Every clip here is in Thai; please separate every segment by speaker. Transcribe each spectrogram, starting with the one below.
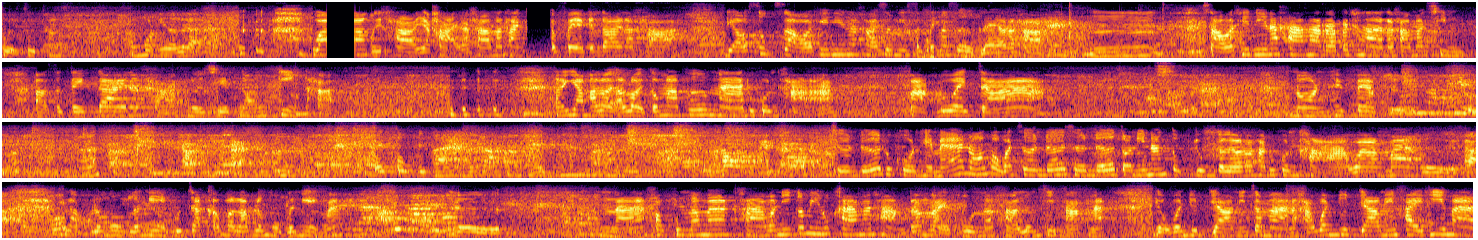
Speaker 1: สวยสุดทั้งทั้งหมดนี้แล้วแหละว่างเลยค่ะ อยากขายนะคะ มาทานกาแฟกันได้นะคะ เดี๋ยวศุกเสาร์อาทิตย์นี้นะคะ จะมีสเต็กมาเสิร์ฟแล้วนะคะอืมเสาร์อาทิตย์นี้นะคะ มารับประทานนะคะ มาชิมสเต็กได้นะคะโดยเชฟน้องกิ่งนะคะแล้วยำอร่อยอร่อยก็มาเพิ่มนะทุกคนขาฝากด้วยจ้า นอนให้แฟบเลย ไปตกเด็กน้อยนะเชิญเด้อทุกคนเห็นไหมน้องบอกว่าเชิญเด้อเชิญเด้อตอนนี้นั่งตกยุงกันแล้วนะคะ ทุกคนขาว่างมากเลยค่ะหลับระงกระเงกรู้จักเขามารับระงกระเงกไหมเออ นะขอบคุณมากๆค่ะ วันนี้ก็มีลูกค้ามาถามตั้งหลายคนนะคะ เรื่องที่พักนะ เดี๋ยววันหยุดยาวนี้จะมานะคะ วันหยุดยาวนี้ใครที่มา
